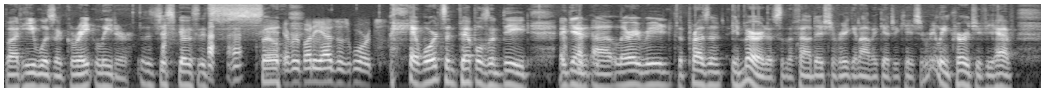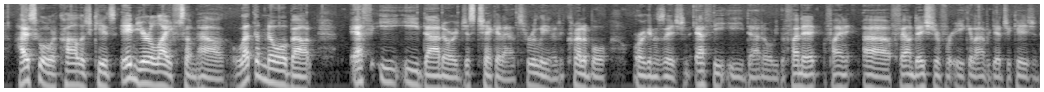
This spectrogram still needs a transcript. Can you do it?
But he was a great leader. It just goes. It's so. Everybody has his warts. warts and pimples, indeed. Again, uh, Larry Reed, the president emeritus of the Foundation for Economic Education. Really encourage you if you have high school or college kids in your life somehow, let them know about fee.org. Just check it out. It's really an incredible organization, fee.org, the uh, Foundation for Economic Education.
